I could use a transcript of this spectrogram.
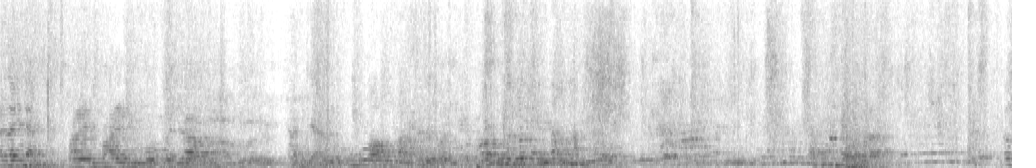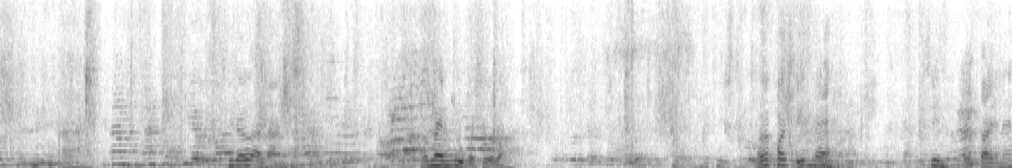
ะไรนะไปไปหมดพยายามที่เลิกอันนั้นค่ะแล้วแม่นอยู่กับเชื่อหรอเฮ้ยค่อยติดแน่สิ้นไปไตแน่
